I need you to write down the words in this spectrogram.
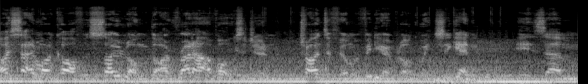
I sat in my car for so long that I ran out of oxygen trying to film a video blog, which again is um,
